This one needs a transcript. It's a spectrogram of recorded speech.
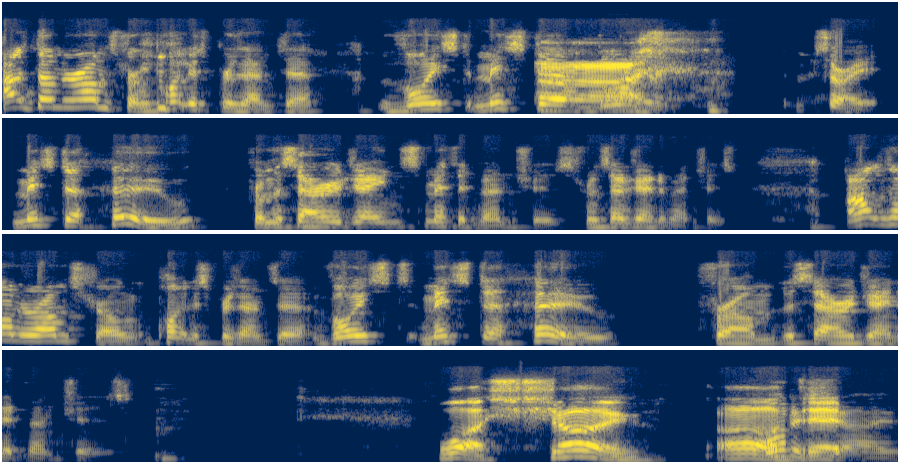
Alexander Armstrong, pointless presenter, voiced Mr. Ah. Blank. Sorry, Mr. Who from the Sarah Jane Smith Adventures, from Sarah Jane Adventures. Alexander Armstrong, pointless presenter, voiced Mr. Who from the Sarah Jane Adventures. What a show! Oh, what a dear. show.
